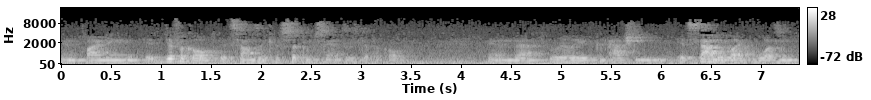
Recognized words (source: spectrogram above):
and finding it difficult. It sounds like his circumstance is difficult, and that really compassion. It sounded like wasn't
